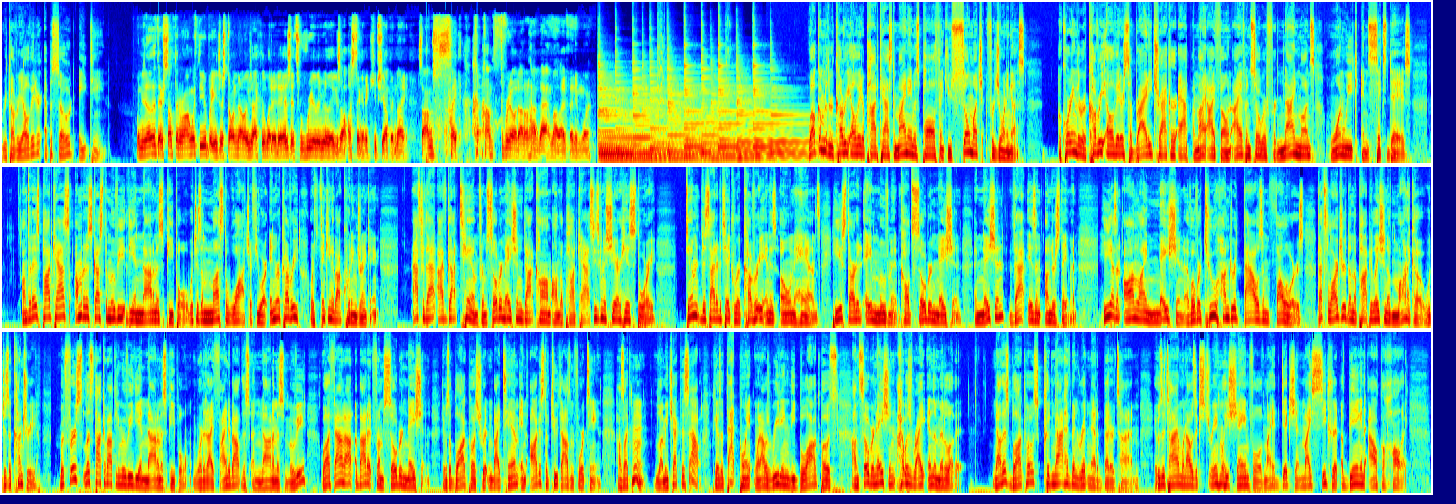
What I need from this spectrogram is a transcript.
Recovery Elevator, episode 18. When you know that there's something wrong with you, but you just don't know exactly what it is, it's really, really exhausting and it keeps you up at night. So I'm just like, I'm thrilled I don't have that in my life anymore. Welcome to the Recovery Elevator Podcast. My name is Paul. Thank you so much for joining us. According to the Recovery Elevator Sobriety Tracker app on my iPhone, I have been sober for nine months, one week, and six days. On today's podcast, I'm going to discuss the movie The Anonymous People, which is a must watch if you are in recovery or thinking about quitting drinking. After that, I've got Tim from SoberNation.com on the podcast. He's going to share his story. Tim decided to take recovery in his own hands. He started a movement called Sober Nation. And nation, that is an understatement. He has an online nation of over 200,000 followers. That's larger than the population of Monaco, which is a country. But first, let's talk about the movie The Anonymous People. Where did I find about this anonymous movie? Well, I found out about it from Sober Nation. There was a blog post written by Tim in August of 2014. I was like, hmm, let me check this out. Because at that point, when I was reading the blog posts on Sober Nation, I was right in the middle of it. Now, this blog post could not have been written at a better time. It was a time when I was extremely shameful of my addiction, my secret of being an alcoholic.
